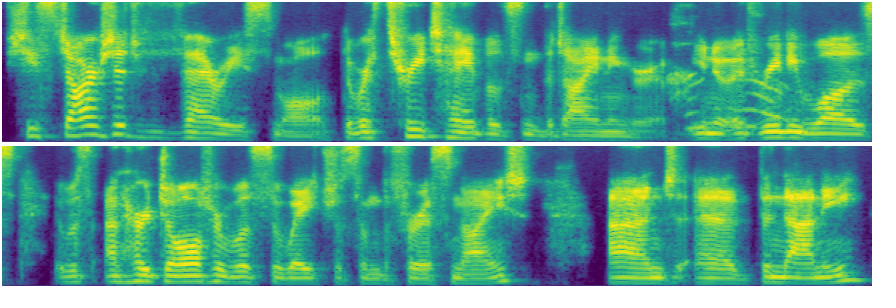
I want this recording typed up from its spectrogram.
she started very small. There were three tables in the dining room. You know, it really oh. was. It was, and her daughter was the waitress on the first night, and uh, the nanny,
